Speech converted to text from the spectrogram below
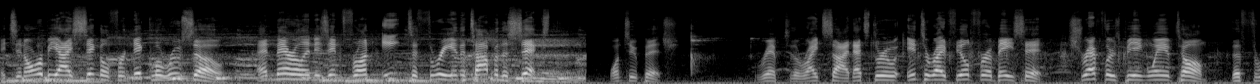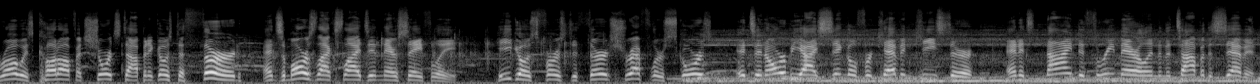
It's an RBI single for Nick Lorusso, and Maryland is in front 8 to 3 in the top of the sixth. 1 2 pitch. Rip to the right side. That's through into right field for a base hit. Schreffler's being waved home. The throw is cut off at shortstop, and it goes to third, and Zmarzlak slides in there safely. He goes first to third. Schreffler scores. It's an RBI single for Kevin Keister, and it's 9 to 3 Maryland in the top of the seventh.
